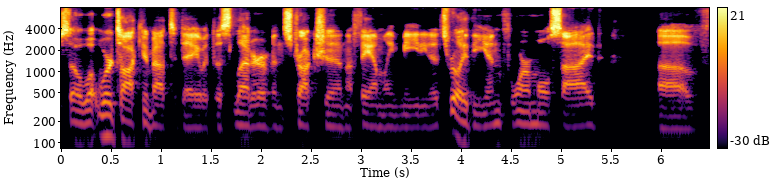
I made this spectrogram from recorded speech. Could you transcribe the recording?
So, what we're talking about today with this letter of instruction, a family meeting, it's really the informal side of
